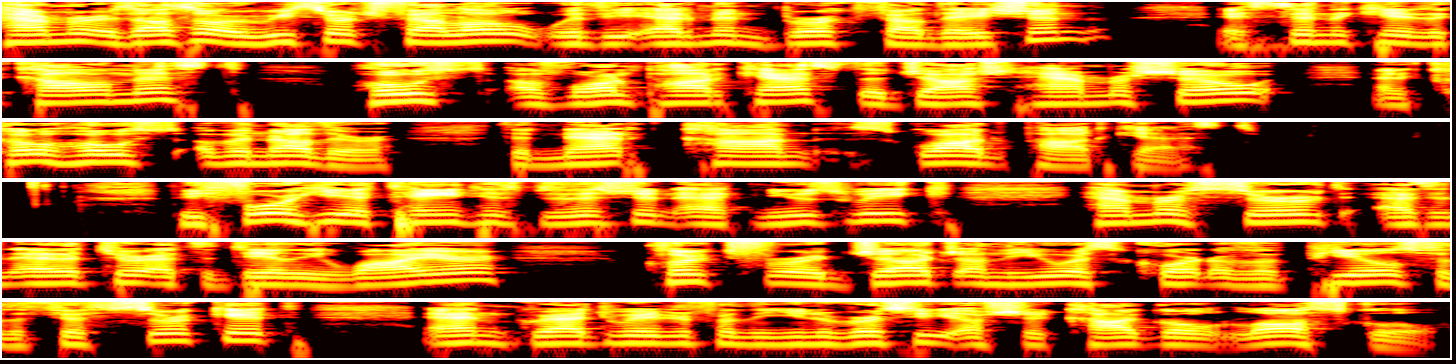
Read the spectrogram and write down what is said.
Hammer is also a research fellow with the Edmund Burke Foundation, a syndicated columnist, host of one podcast, The Josh Hammer Show, and co host of another, the Nat Con Squad podcast. Before he attained his position at Newsweek, Hammer served as an editor at the Daily Wire, clerked for a judge on the U.S. Court of Appeals for the Fifth Circuit, and graduated from the University of Chicago Law School.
